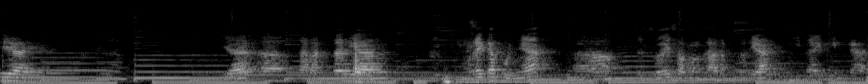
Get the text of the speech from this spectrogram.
Iya, iya. ya eh, karakter yang mereka punya eh, sesuai sama karakter yang kita inginkan.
